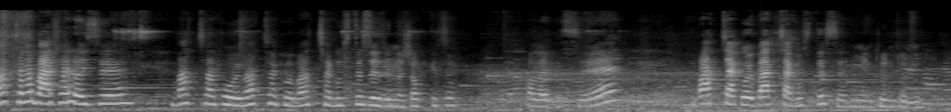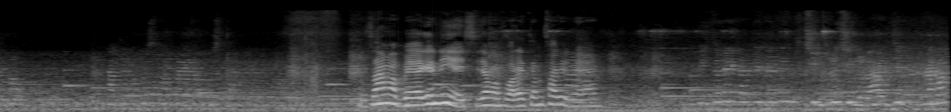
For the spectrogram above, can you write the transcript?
বাচ্চারা বাসায় রইছে। বাচ্চা কই বাচ্চা কই বাচ্চা খুঁজতেছে এই জন্য সবকিছু ফলাই দিচ্ছে বাচ্চা কই বাচ্চা খুঁজতেছে মিন্টুন টুনি। জামা ব্যাগে নিয়ে আইছি জামা পরাইতাম পারি না। ভিতরে এটাতে যদি ছিদ্র ছিল রাহাত যে রাহাত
